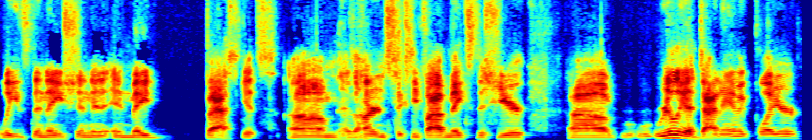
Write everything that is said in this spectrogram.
leads the nation in, in made baskets. Um, has 165 makes this year. Uh, really a dynamic player.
